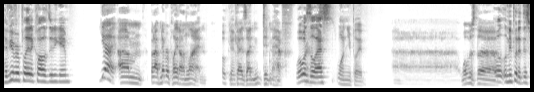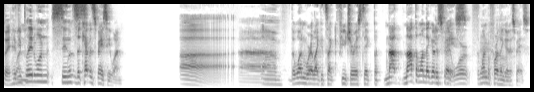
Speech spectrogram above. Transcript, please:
have you ever played a Call of Duty game? Yeah, um, but I've never played online Okay. because I didn't have. what was the last one you played? Uh, what was the Well, let me put it this way: Have you played one since the Kevin Spacey one? Uh, Uh, Um, the one where like it's like futuristic, but not not the one they go to space. Warfare, the one before they go to space.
